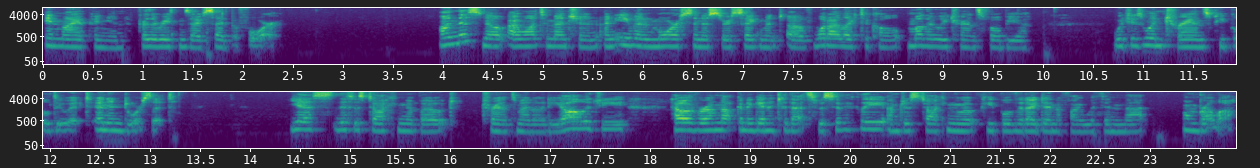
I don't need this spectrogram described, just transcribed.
in my opinion, for the reasons I've said before. On this note, I want to mention an even more sinister segment of what I like to call motherly transphobia. which is when trans people do it and endorse it. Yes, this is talking about transmed ideology. However, I'm not going to get into that specifically. I'm just talking about people that identify within that umbrella.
